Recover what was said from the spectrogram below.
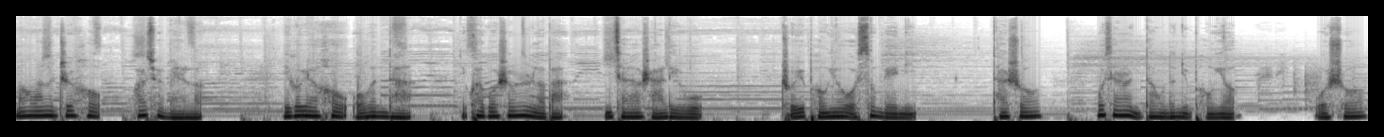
忙完了之后，花却没了。一个月后，我问他：“你快过生日了吧？你想要啥礼物？”处于朋友，我送给你。他说：“我想让你当我的女朋友。”我说：“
